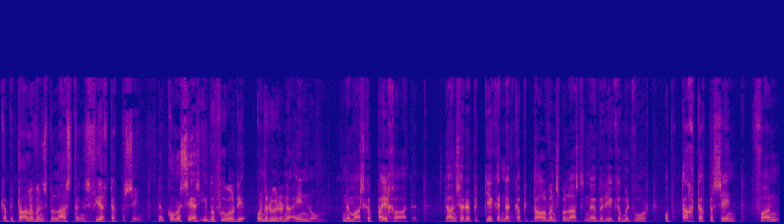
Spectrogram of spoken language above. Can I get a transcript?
kapitaalwinsbelasting is 40%. Nou kom ons sê as u byvoorbeeld die onroerende eiendom in 'n maatskappy gehad het, dan sou dit beteken dat kapitaalwinsbelasting nou bereken moet word op 80% van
